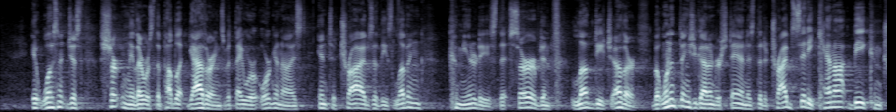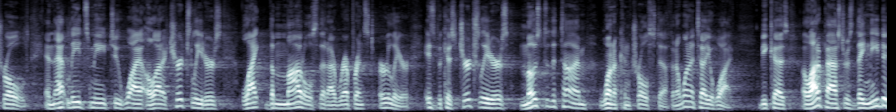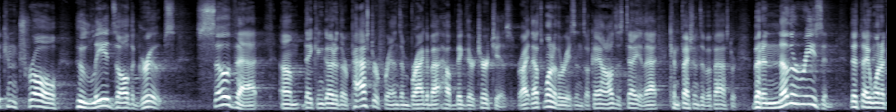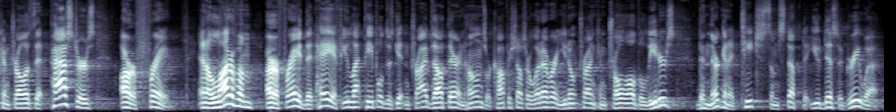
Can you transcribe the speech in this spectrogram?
It wasn't just, certainly there was the public gatherings, but they were organized into tribes of these loving communities that served and loved each other. But one of the things you got to understand is that a tribe city cannot be controlled. And that leads me to why a lot of church leaders like the models that I referenced earlier, is because church leaders, most of the time, want to control stuff. And I want to tell you why. Because a lot of pastors, they need to control who leads all the groups so that um, they can go to their pastor friends and brag about how big their church is, right? That's one of the reasons, okay? And I'll just tell you that confessions of a pastor. But another reason that they want to control is that pastors are afraid. And a lot of them are afraid that, hey, if you let people just get in tribes out there in homes or coffee shops or whatever, and you don't try and control all the leaders, then they're going to teach some stuff that you disagree with.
